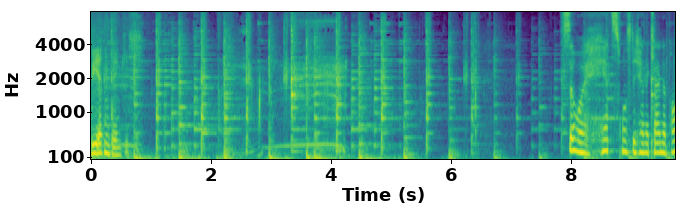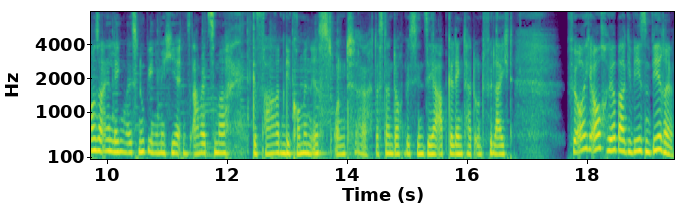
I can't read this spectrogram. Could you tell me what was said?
werden, denke ich. So, jetzt musste ich eine kleine Pause einlegen, weil Snoopy nämlich hier ins Arbeitszimmer gefahren gekommen ist und äh, das dann doch ein bisschen sehr abgelenkt hat und vielleicht für euch auch hörbar gewesen wäre.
